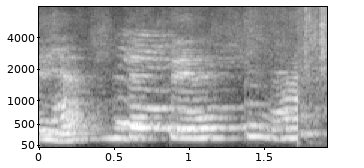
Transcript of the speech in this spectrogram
Yep.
